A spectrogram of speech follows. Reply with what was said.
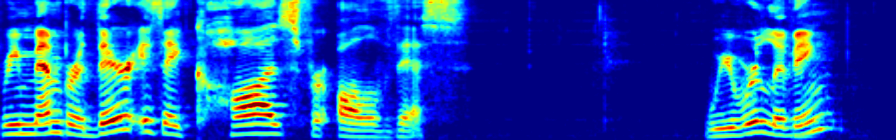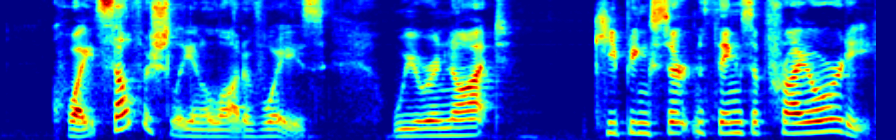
Remember there is a cause for all of this. We were living quite selfishly in a lot of ways. We were not keeping certain things a priority.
